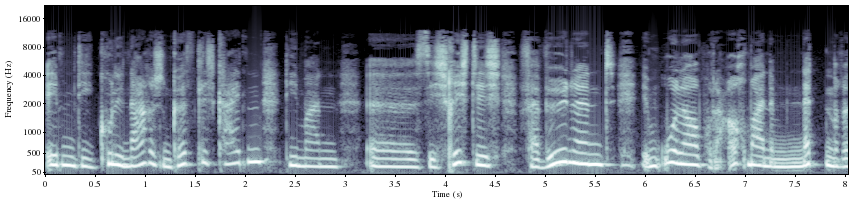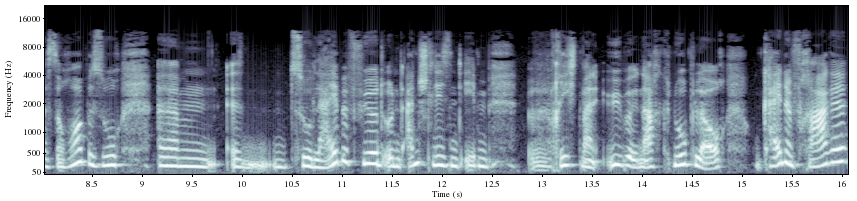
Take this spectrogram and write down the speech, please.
eben die kulinarischen Köstlichkeiten, die man äh, sich richtig verwöhnend im Urlaub oder auch mal in einem netten Restaurantbesuch ähm, äh, zu Leibe führt und anschließend eben äh, riecht man übel nach Knoblauch. Und keine Frage,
